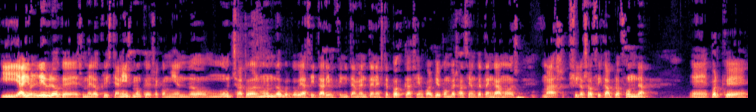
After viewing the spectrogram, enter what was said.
y hay un libro que es Melo Cristianismo, que recomiendo mucho a todo el mundo, porque voy a citar infinitamente en este podcast y en cualquier conversación que tengamos más filosófica o profunda, eh, porque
